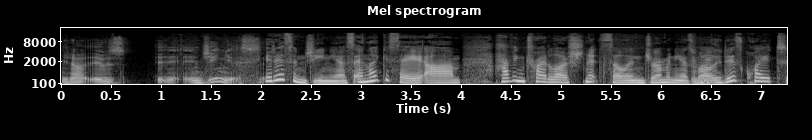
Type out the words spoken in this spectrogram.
you know, it was ingenious. It is ingenious. And like you say, um, having tried a lot of schnitzel in Germany as Mm-hmm. well, it is quite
